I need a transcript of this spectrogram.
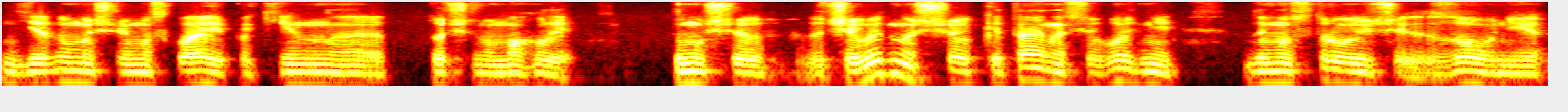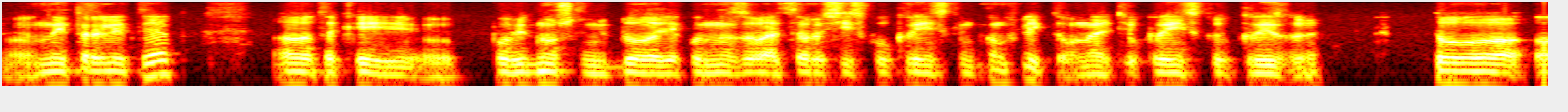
Я думаю, що і Москва і Пекін е, точно могли. Тому що очевидно, що Китай на сьогодні, демонструючи зовні нейтралітет, такий по відношенню до як він називається російсько-українським конфліктом, навіть українською кризою, то е,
